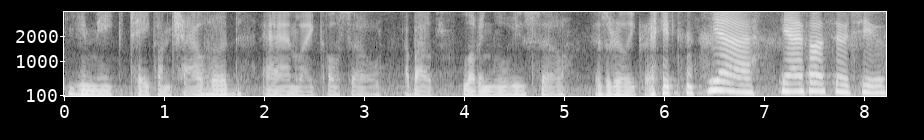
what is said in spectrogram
unique take on childhood and like also about loving movies. So was really great. yeah, yeah, I thought so too.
